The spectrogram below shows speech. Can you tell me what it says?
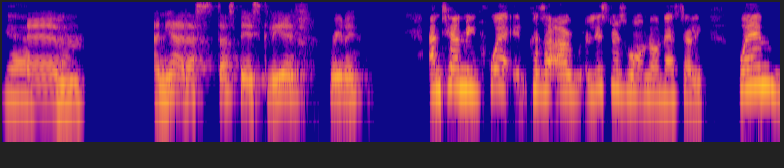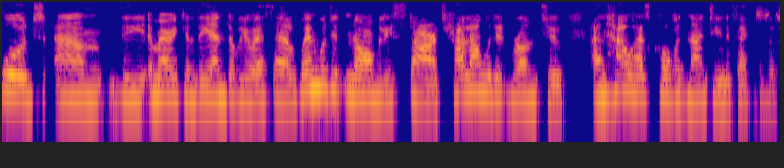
yeah. Um, and yeah, that's that's basically it, really. And tell me when, because our listeners won't know necessarily, when would um, the American, the NWSL, when would it normally start? How long would it run to? And how has COVID 19 affected it?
